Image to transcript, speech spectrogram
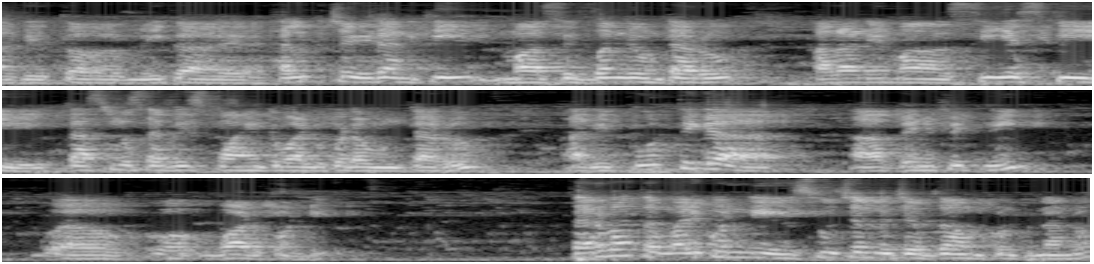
అది తో- మీకు హెల్ప్ చేయడానికి మా సిబ్బంది ఉంటారు. అలానే మా సిఎస్పి కస్టమర్ సర్వీస్ పాయింట్ వాళ్ళు కూడా ఉంటారు. అది పూర్తిగా ఆ బెనిఫిట్ని వాడుకోండి. తర్వాత మరికొన్ని సూచనలు చెప్దాం అనుకుంటున్నాను.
